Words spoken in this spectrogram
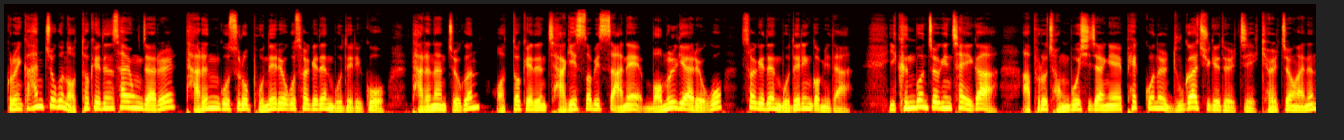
그러니까 한쪽은 어떻게든 사용자를 다른 곳으로 보내려고 설계된 모델이고 다른 한쪽은 어떻게든 자기 서비스 안에 머물게 하려고 설계된 모델인 겁니다. 이 근본적인 차이가 앞으로 정보 시장의 패권을 누가 쥐게 될지 결정하는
